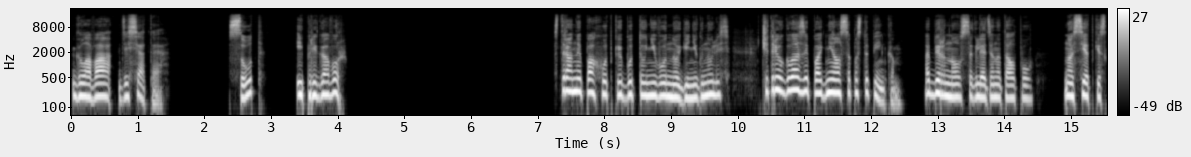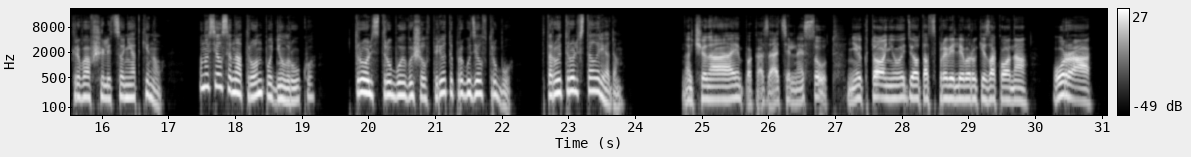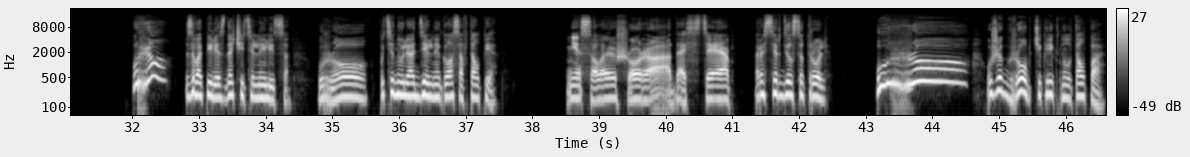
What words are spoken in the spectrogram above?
Глава десятая. Суд и приговор. Странной походкой, будто у него ноги не гнулись, четырехглазый поднялся по ступенькам, обернулся, глядя на толпу, но сетки, скрывавшие лицо, не откинул. Он уселся на трон, поднял руку. Тролль с трубой вышел вперед и прогудел в трубу. Второй тролль встал рядом. «Начинаем показательный суд. Никто не уйдет от справедливой руки закона. Ура!» «Ура!» — завопили значительные лица. «Ура!» — потянули отдельные голоса в толпе. «Не слышу радости!» — рассердился тролль. «Ура!» — уже громче крикнула толпа.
